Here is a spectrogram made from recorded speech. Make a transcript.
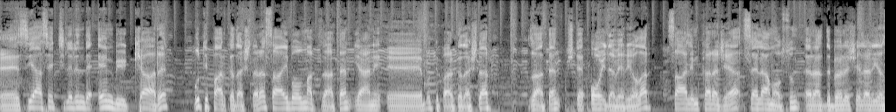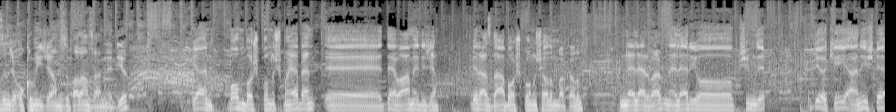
e, siyasetçilerin de en büyük karı bu tip arkadaşlara sahip olmak zaten yani e, bu tip arkadaşlar zaten işte oy da veriyorlar. Salim Karaca'ya selam olsun. Herhalde böyle şeyler yazınca okumayacağımızı falan zannediyor. Yani bomboş konuşmaya ben ee, devam edeceğim. Biraz daha boş konuşalım bakalım. Neler var neler yok. Şimdi diyor ki yani işte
